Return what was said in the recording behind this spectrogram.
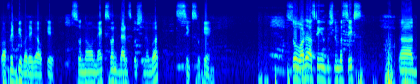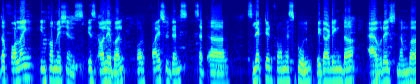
प्रॉफिट भी बढ़ेगा okay so now next one that is question number 6 okay so what are asking in question number 6 uh, the following informations is available for five students set, uh, selected from a school regarding the average number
